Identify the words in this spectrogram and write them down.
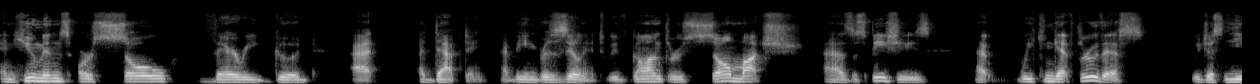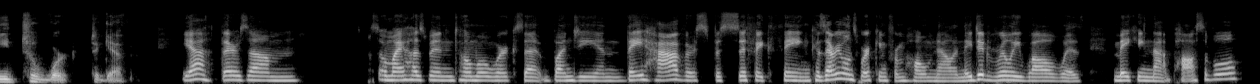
And humans are so very good at adapting, at being resilient. We've gone through so much as a species that we can get through this. We just need to work together. Yeah, there's um so my husband Tomo works at Bungie and they have a specific thing cuz everyone's working from home now and they did really well with making that possible,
